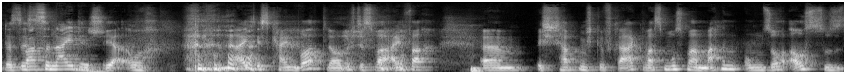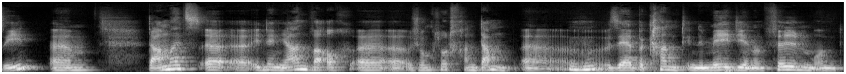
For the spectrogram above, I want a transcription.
Das ist, Warst du neidisch? ja, oh. Neid ist kein Wort, glaube ich. Das war einfach, ähm, ich habe mich gefragt, was muss man machen, um so auszusehen? Ähm, damals äh, äh, in den Jahren war auch äh, Jean-Claude Van Damme äh, Mhm. sehr bekannt in den Medien und Filmen und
